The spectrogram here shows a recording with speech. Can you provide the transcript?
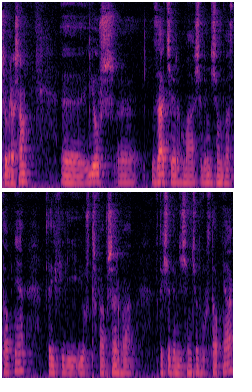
Przepraszam. E... Już e... zacier ma 72 stopnie. W tej chwili już trwa przerwa w tych 72 stopniach.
